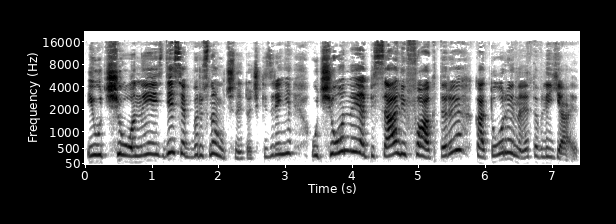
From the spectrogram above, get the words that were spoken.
и ученые, здесь я говорю с научной точки зрения, ученые описали факторы, которые на это влияют.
